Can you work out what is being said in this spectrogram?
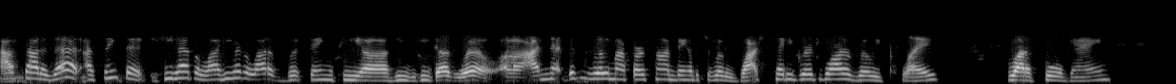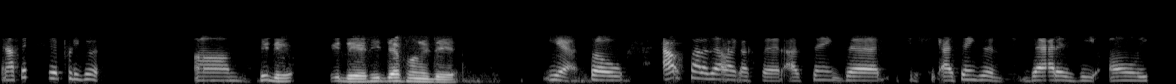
outside of that, I think that he has a lot. He has a lot of good things. He uh he he does well. Uh, I ne- this is really my first time being able to really watch Teddy Bridgewater really play throughout a full game, and I think he did pretty good. Um, he did. He did. He definitely did. Yeah. So outside of that, like I said, I think that I think that that is the only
